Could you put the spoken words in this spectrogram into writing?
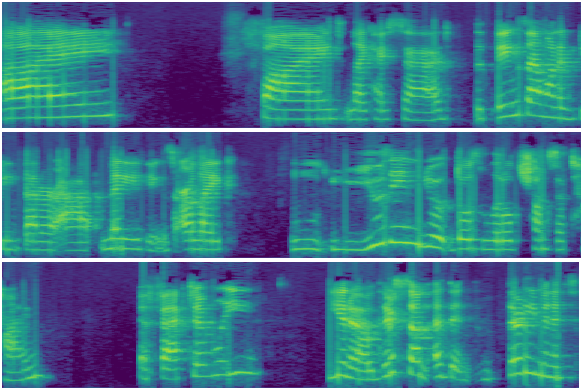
I find, like I said, the things I want to be better at, many things, are like using your, those little chunks of time effectively you know, there's some uh, 30 minutes.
